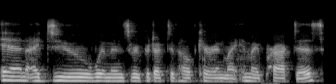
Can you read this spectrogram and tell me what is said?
and I do women's reproductive health care in my in my practice.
